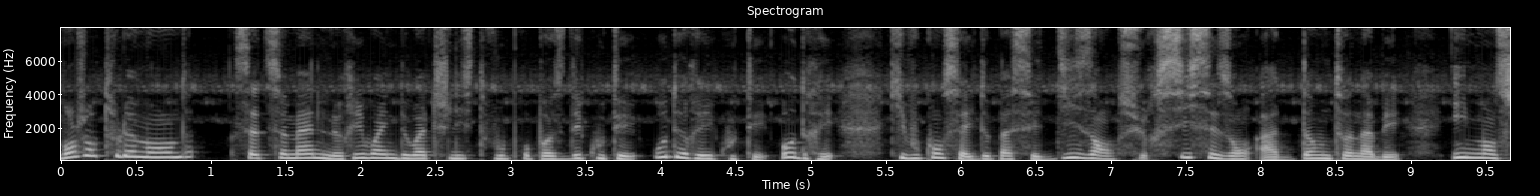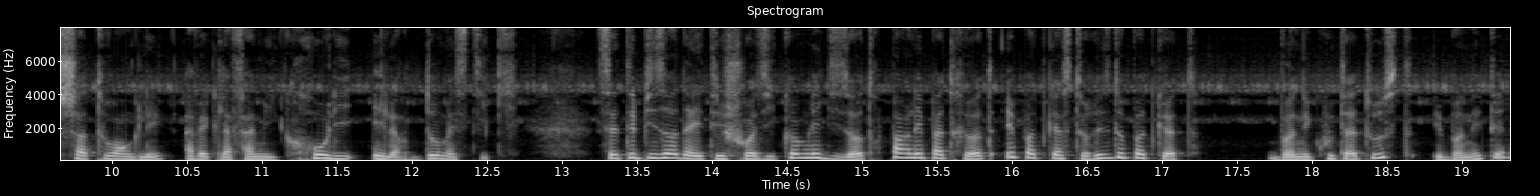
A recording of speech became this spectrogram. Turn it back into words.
Bonjour tout le monde Cette semaine, le Rewind de Watchlist vous propose d'écouter ou de réécouter Audrey, qui vous conseille de passer 10 ans sur 6 saisons à Downton Abbey, immense château anglais, avec la famille Crowley et leurs domestiques. Cet épisode a été choisi comme les 10 autres par les patriotes et podcasteristes de Podcut. Bonne écoute à tous et bon été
